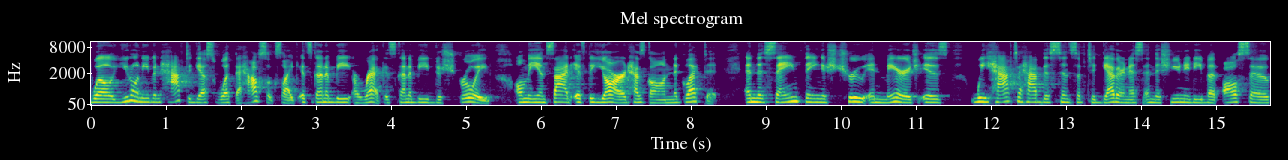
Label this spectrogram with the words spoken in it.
well, you don't even have to guess what the house looks like. It's going to be a wreck. It's going to be destroyed on the inside if the yard has gone neglected. And the same thing is true in marriage is we have to have this sense of togetherness and this unity, but also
